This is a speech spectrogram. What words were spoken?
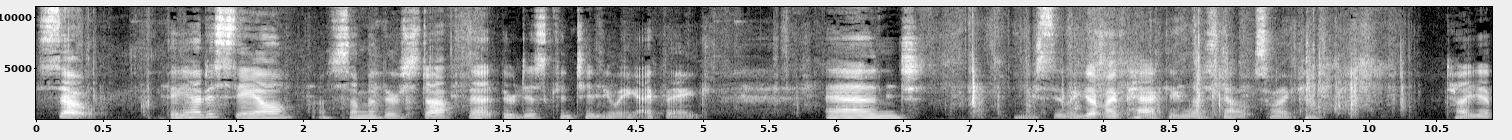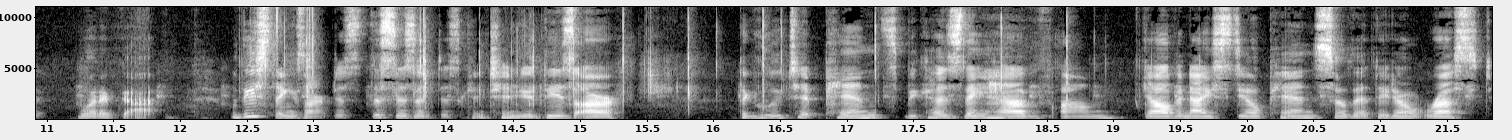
So, they had a sale of some of their stuff that they're discontinuing, I think. And let me see, let me get my packing list out so I can tell you what I've got. Well, these things aren't just, this isn't discontinued. These are the glue tip pins because they have um, galvanized steel pins so that they don't rust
